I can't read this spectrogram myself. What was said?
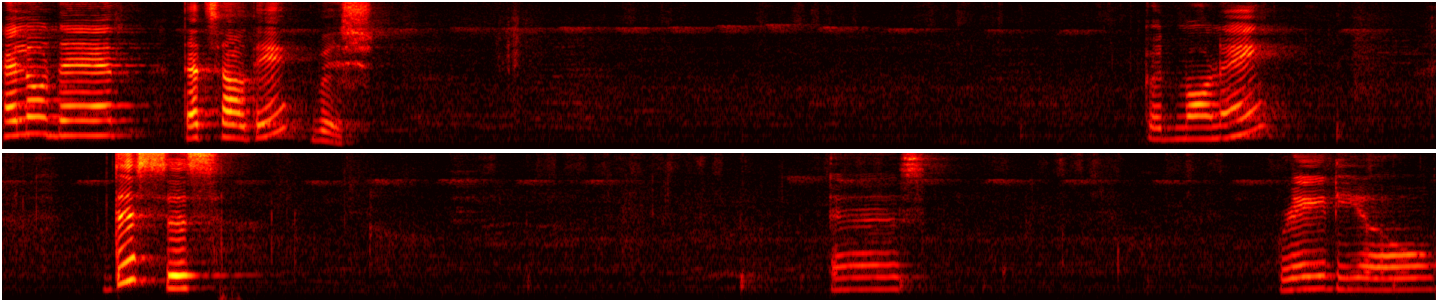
hello there that is how they wish. Good morning. This is is radio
